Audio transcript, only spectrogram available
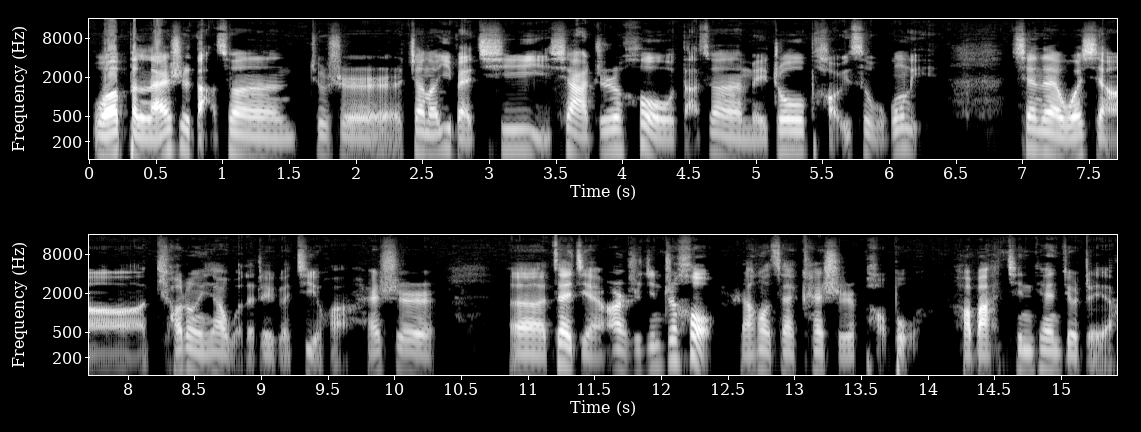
我本来是打算就是降到一百七以下之后，打算每周跑一次五公里。现在我想调整一下我的这个计划，还是呃再减二十斤之后，然后再开始跑步，好吧？今天就这样。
